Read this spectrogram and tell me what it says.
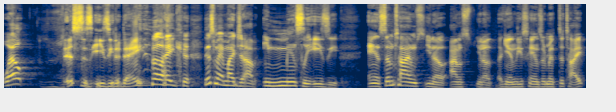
well, this is easy today. like this made my job immensely easy. And sometimes, you know, I'm, you know, again, these hands are meant to type,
